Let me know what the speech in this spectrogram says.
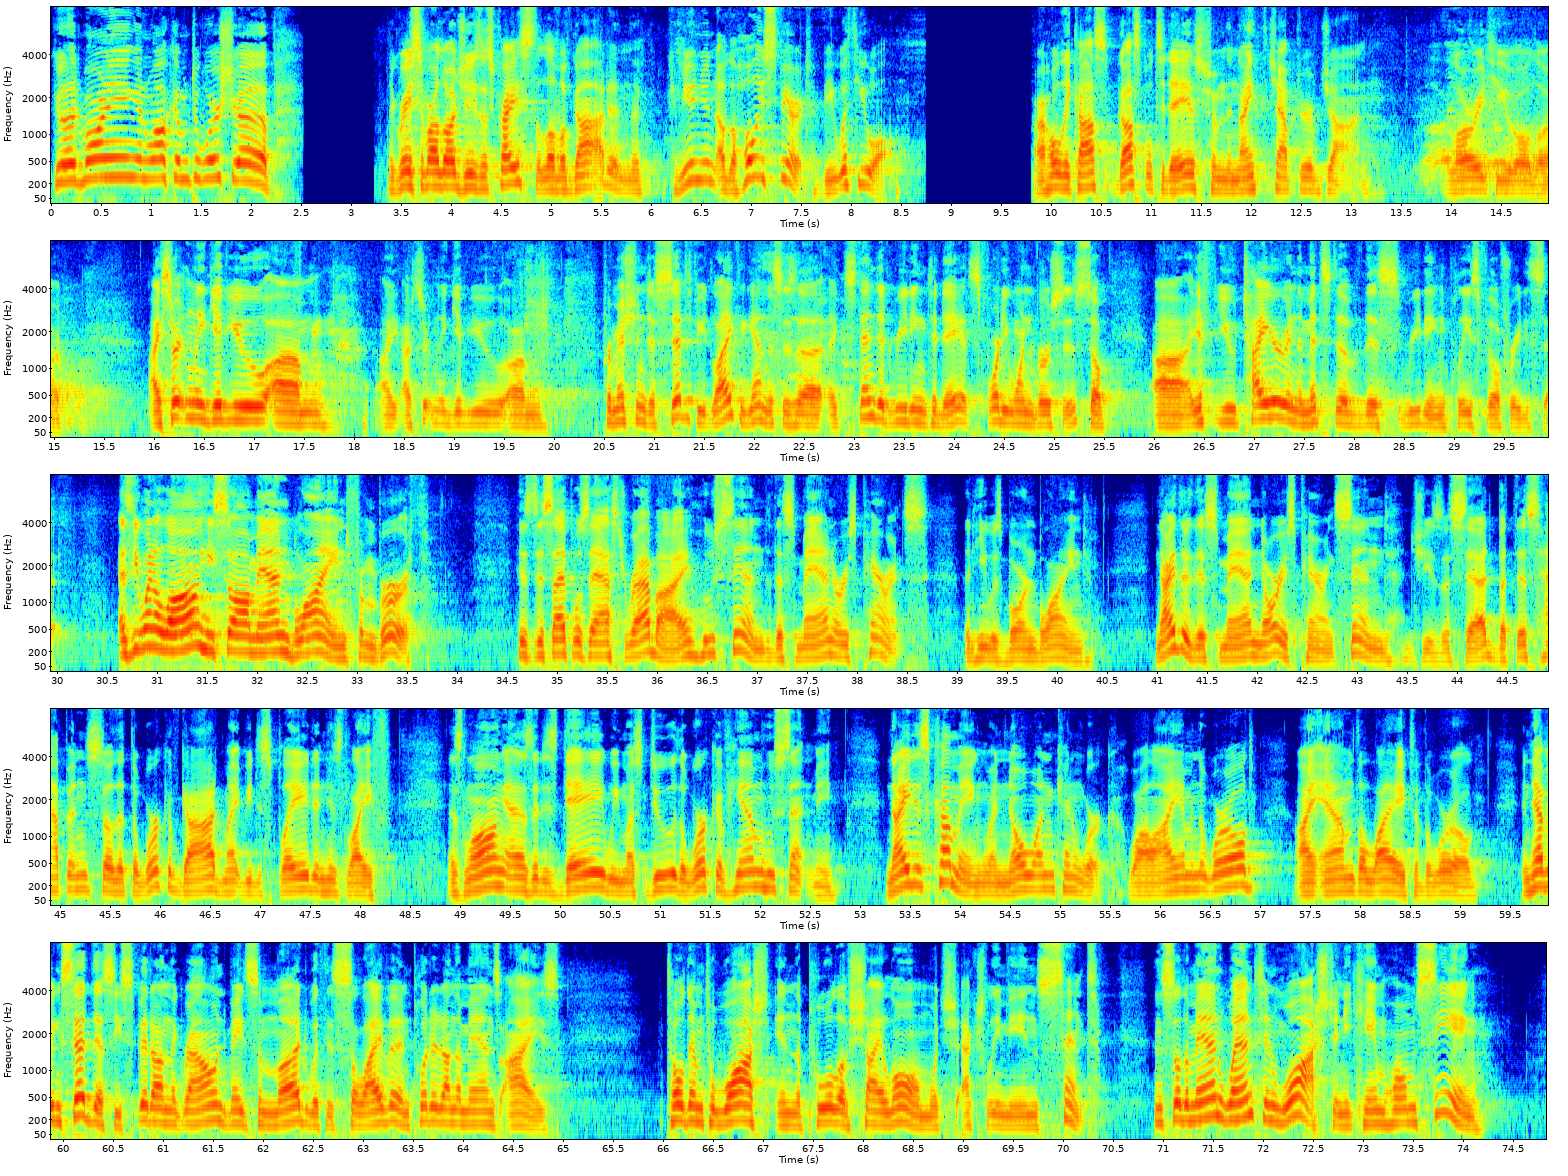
Good morning and welcome to worship. The grace of our Lord Jesus Christ, the love of God, and the communion of the Holy Spirit be with you all. Our holy gospel today is from the ninth chapter of John. Glory, Glory to you, O Lord. I certainly give you, um, I, I, certainly give you um, permission to sit if you'd like. Again, this is an extended reading today. It's 41 verses, so uh, if you tire in the midst of this reading, please feel free to sit. As he went along, he saw a man blind from birth. His disciples asked, Rabbi, who sinned, this man or his parents, that he was born blind? Neither this man nor his parents sinned, Jesus said, but this happened so that the work of God might be displayed in his life. As long as it is day, we must do the work of him who sent me. Night is coming when no one can work. While I am in the world, I am the light of the world. And having said this, he spit on the ground, made some mud with his saliva, and put it on the man's eyes. Told him to wash in the pool of Siloam, which actually means sent. And so the man went and washed, and he came home seeing.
